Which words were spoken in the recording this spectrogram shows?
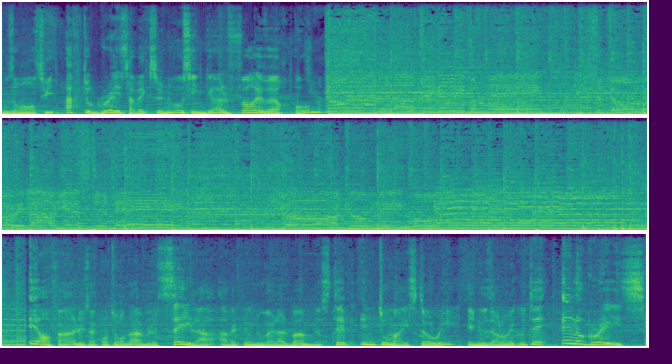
Nous aurons ensuite After Grace avec ce nouveau single Forever Home. Et enfin, les incontournables Sayla avec le nouvel album Step Into My Story. Et nous allons écouter Hello Grace.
